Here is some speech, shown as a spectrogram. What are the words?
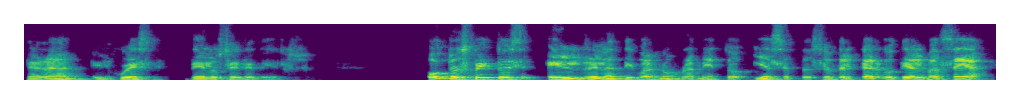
que hará el juez de los herederos. Otro aspecto es el relativo al nombramiento y aceptación del cargo de albacea.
